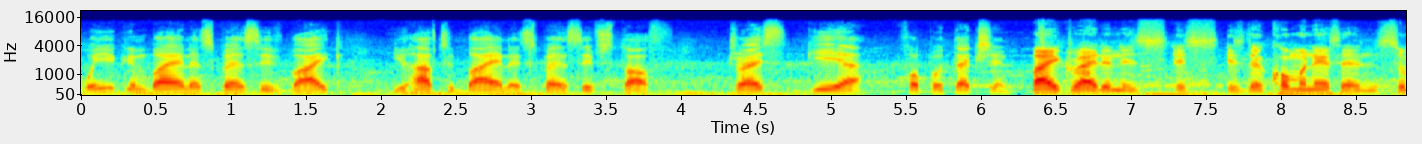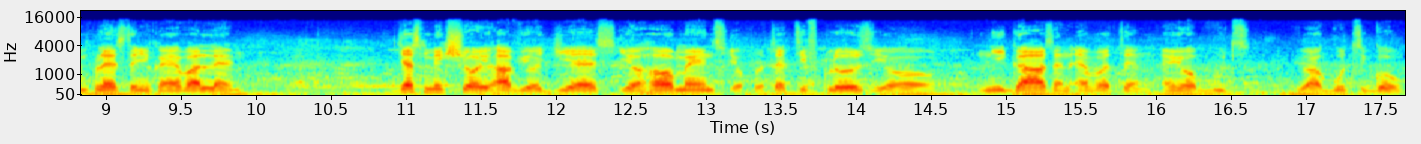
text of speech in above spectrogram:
when you can buy an expensive bike, you have to buy an expensive stuff, dress, gear for protection. bike riding is, is, is the commonest and simplest thing you can ever learn. Just make sure you have your GS, your helmet, your protective clothes, your knee guards and everything, and your boots. You are good to go.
